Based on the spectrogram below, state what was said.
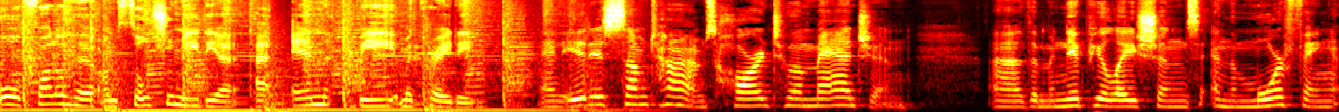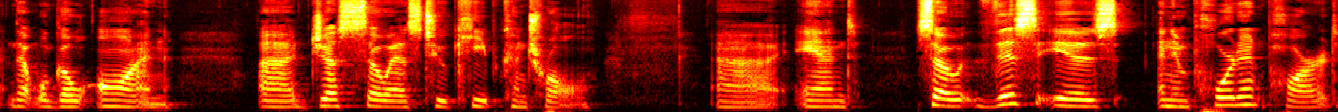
or follow her on social media at nbmccready. And it is sometimes hard to imagine uh, the manipulations and the morphing that will go on uh, just so as to keep control. Uh, and so this is an important part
